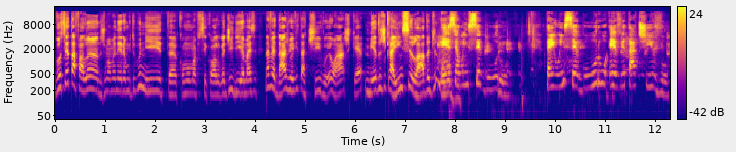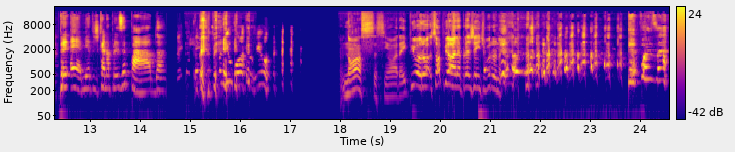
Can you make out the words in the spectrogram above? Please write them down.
você tá falando de uma maneira muito bonita, como uma psicóloga diria, mas na verdade o evitativo, eu acho que é medo de cair em cilada de novo. Esse é o inseguro. Tem o inseguro evitativo. É, medo de cair na presepada. E o outro, viu? Nossa senhora, aí piorou, só piora pra gente, Bruna. pois é.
